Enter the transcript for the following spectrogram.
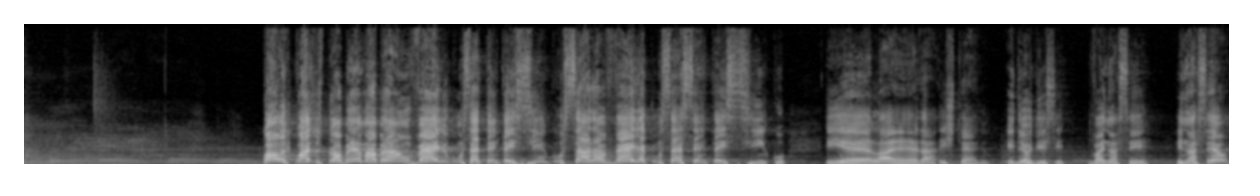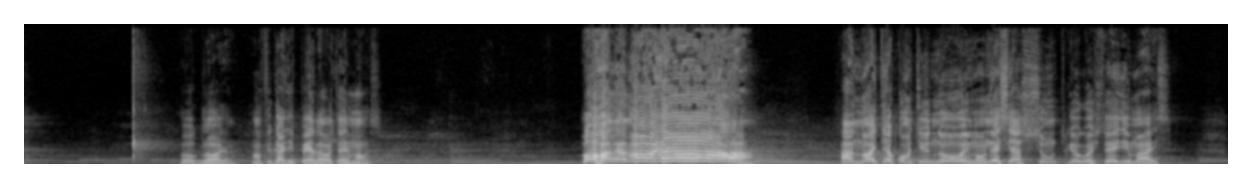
Quais, quais os problemas? Abraão velho com 75, Sara velha com 65. E ela era estéreo. E Deus disse: Vai nascer. E nasceu? Oh, glória. Vamos ficar de pé, levanta, irmãos. Oh, aleluia! À noite eu continuo, irmão, nesse assunto que eu gostei demais.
